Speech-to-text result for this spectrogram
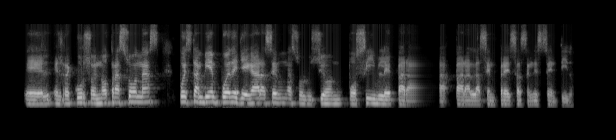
el, el, recurso en otras zonas, pues también puede llegar a ser una solución posible para, para las empresas en ese sentido.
